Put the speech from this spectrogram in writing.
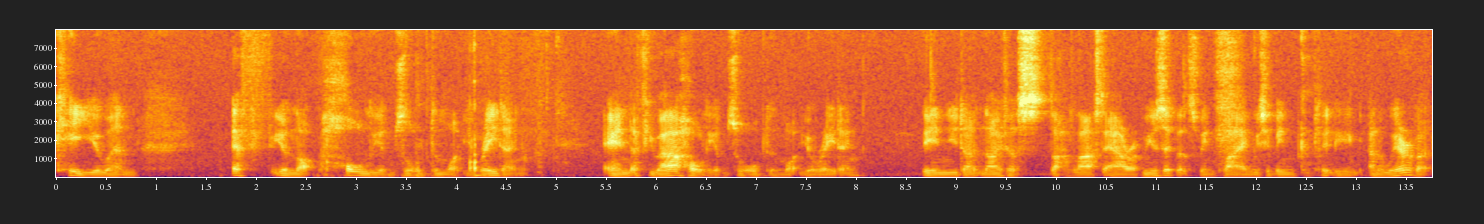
key you in. If you're not wholly absorbed in what you're reading, and if you are wholly absorbed in what you're reading, then you don't notice the last hour of music that's been playing because you've been completely unaware of it.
